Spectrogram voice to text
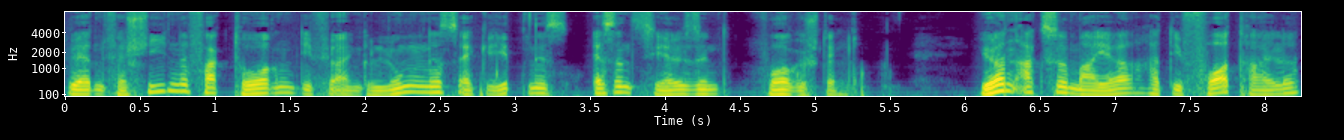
werden verschiedene Faktoren, die für ein gelungenes Ergebnis essentiell sind, vorgestellt. Jörn Axel Meyer hat die Vorteile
